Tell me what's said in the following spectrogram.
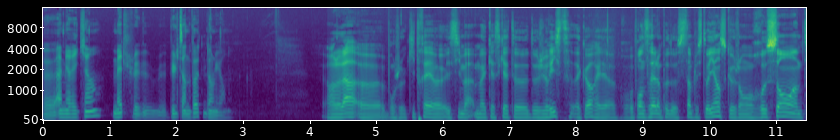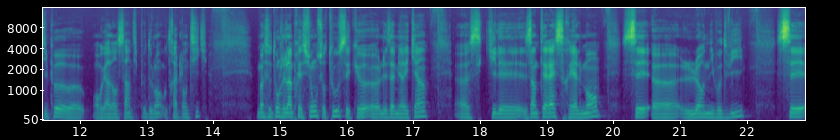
euh, américains mettent le, le bulletin de vote dans l'urne? Alors là, euh, bon, je quitterai euh, ici ma, casquette euh, de juriste, d'accord, et pour reprendre celle un peu de simple citoyen, ce que j'en ressens un petit peu en regardant ça un petit peu de loin, outre-Atlantique. Moi, ce dont j'ai l'impression surtout, c'est que les Américains, ce qui les intéresse réellement, c'est leur niveau de vie, c'est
